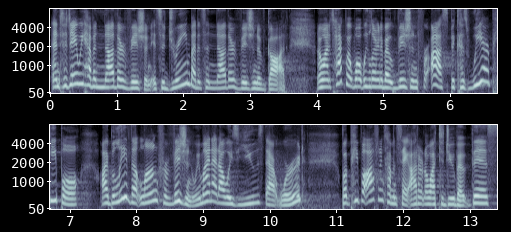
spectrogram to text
And today we have another vision. It's a dream, but it's another vision of God. And I want to talk about what we learn about vision for us because we are people, I believe, that long for vision. We might not always use that word, but people often come and say, I don't know what to do about this,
